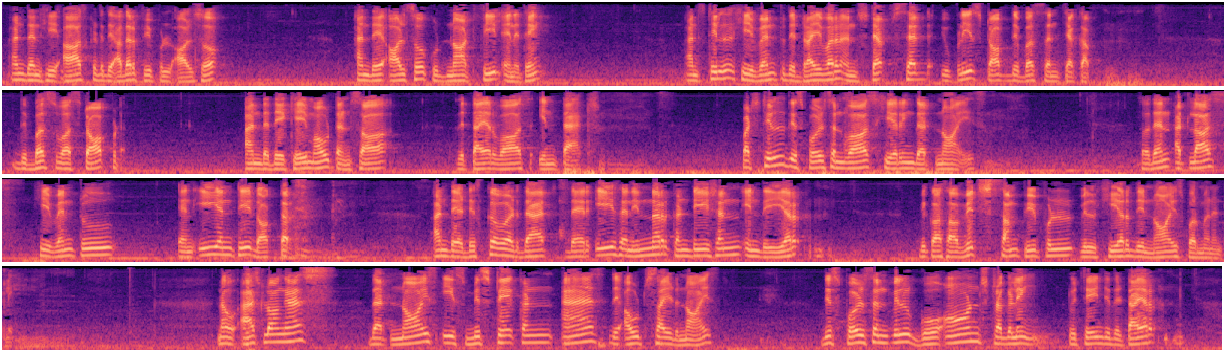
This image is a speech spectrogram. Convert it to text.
And then he asked the other people also, and they also could not feel anything. And still he went to the driver and step, said, you please stop the bus and check up. The bus was stopped and they came out and saw the tire was intact. But still this person was hearing that noise. So then at last he went to an ENT doctor and they discovered that there is an inner condition in the ear because of which some people will hear the noise permanently. Now, as long as that noise is mistaken as the outside noise, this person will go on struggling to change the tire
